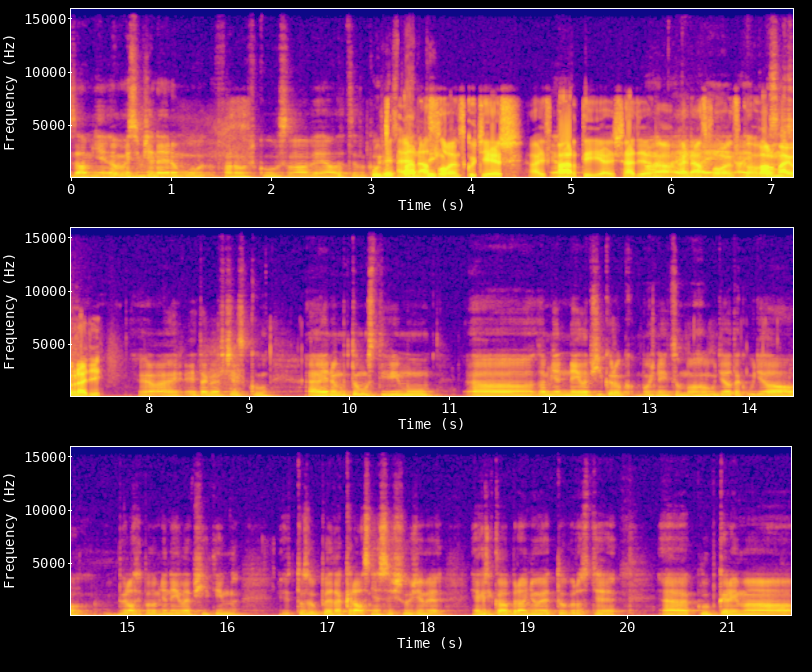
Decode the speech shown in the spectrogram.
za mě, no myslím, že nejenom u fanoušků Slávy, ale celkově. Už aj na Slovensku tiež, aj z party, aj všade, no, aj, aj na Slovensku, aj, aj, veľmi majú radi. Jo, aj, aj takhle v Česku. A jenom k tomu Steviemu, uh, za mě nejlepší krok možný, co mohl udělat, tak udělal. Byla si podle mě nejlepší tým že to úplně tak krásně sešlo, že mi, jak říkal Braňo, je to prostě eh, klub, který má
